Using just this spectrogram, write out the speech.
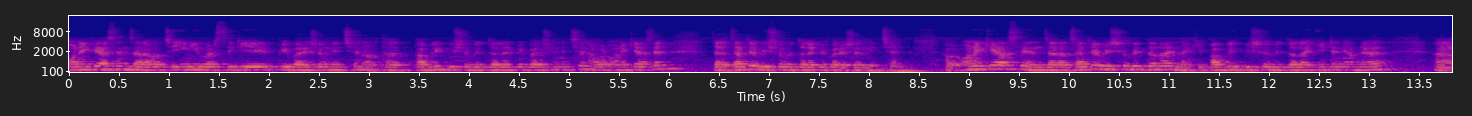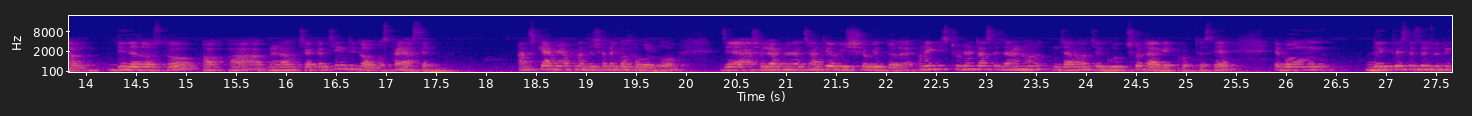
অনেকে আছেন যারা হচ্ছে ইউনিভার্সিটির প্রিপারেশন নিচ্ছেন, অর্থাৎ পাবলিক বিশ্ববিদ্যালয়ের প্রিপারেশন নিচ্ছেন, আবার অনেকে আছেন যারা জাতীয় বিশ্ববিদ্যালয়ের প্রিপারেশন নিচ্ছেন। আবার অনেকে আছেন যারা জাতীয় বিশ্ববিদ্যালয় নাকি পাবলিক বিশ্ববিদ্যালয়, এটা নিয়ে আপনারা অ- আপনারা হচ্ছে একটা চিন্তিত অবস্থায় আছেন। আজকে আমি আপনাদের সাথে কথা বলব যে আসলে আপনারা জাতীয় বিশ্ববিদ্যালয়, অনেক স্টুডেন্ট আছে যারা যারা হচ্ছে গুচ্ছ টার্গেট করতেছে এবং দেখতেছে যে যদি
